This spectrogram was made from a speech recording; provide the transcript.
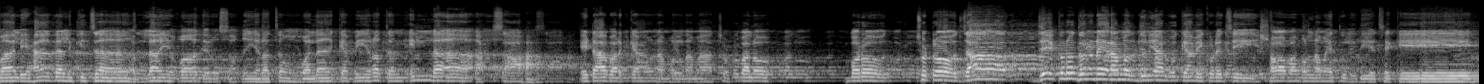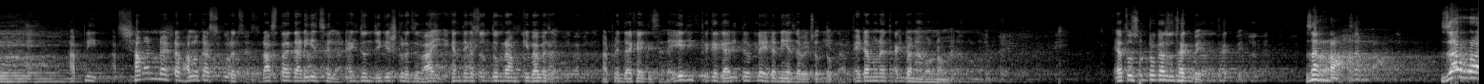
মালি হাযাল কিতাব লা ইগাদিরু সাগীরাতান ওয়ালা কাবীরাতান ইল্লা আহসাহা এটা আবার কেমন আমলনামা ছোট ভালো বড়, ছোট, যা যে কোনো ধরনের আমল দুনিয়ার বুকে আমি করেছি, সব আমল নামায় তুলে দিয়েছে কে? আপনি সামান্য একটা ভালো কাজ করেছেন, রাস্তায় দাঁড়িয়েছিলেন, একজন জিজ্ঞেস করেছে, ভাই, এখান থেকে চোদ্দ গ্রাম কীভাবে যাবে? আপনি দেখাই দিচ্ছেন এই দিক থেকে গাড়িতে উঠলে এটা নিয়ে যাবে চোদ্দ গ্রাম, এটা মনে থাকবে না আমল নামায়। এত ছোট্ট কাজও থাকবে? জাররা জাররা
